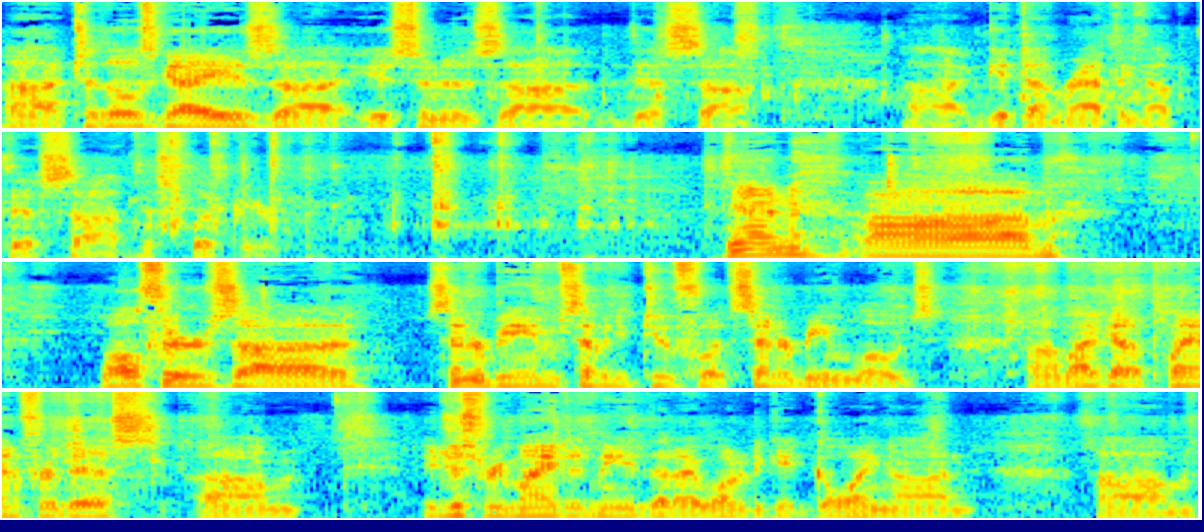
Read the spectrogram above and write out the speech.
uh, to those guys uh, as soon as uh, this get done wrapping up this this flip here. Then, um, Walther's uh, center beam, 72 foot center beam loads. Um, I've got a plan for this. It just reminded me that I wanted to get going on um,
